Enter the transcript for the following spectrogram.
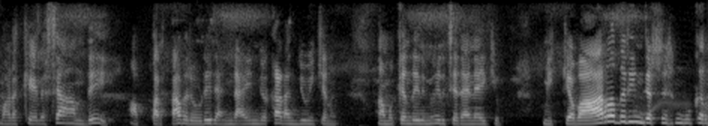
വടക്കേലെ ശാന്തേ അപ്പുറത്ത് അവരോട് രണ്ടായിരം രൂപ കടം ചോദിക്കണം. നമുക്ക് എന്തെങ്കിലും മേടിച്ചു തരാനായിരിക്കും. മിക്കവാറും അതൊരു ഇൻഡക്ഷൻ കുക്കർ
